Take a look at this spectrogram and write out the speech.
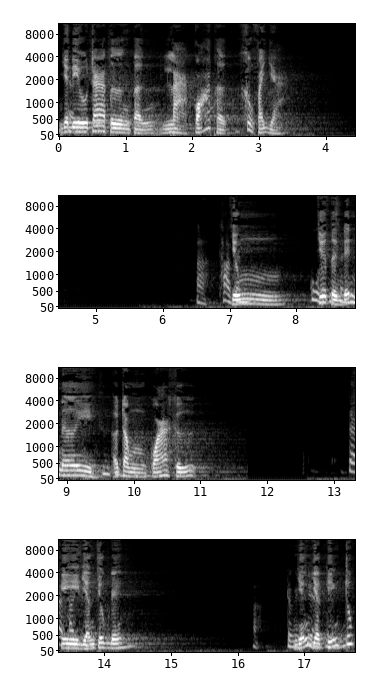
Và điều tra tường tận là có thật Không phải giả. Chúng chưa từng đến nơi Ở trong quá khứ. Khi dẫn chúng đến Những vật kiến trúc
